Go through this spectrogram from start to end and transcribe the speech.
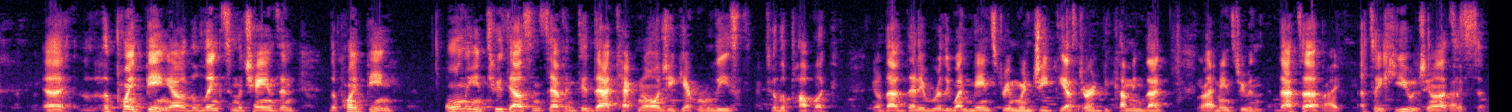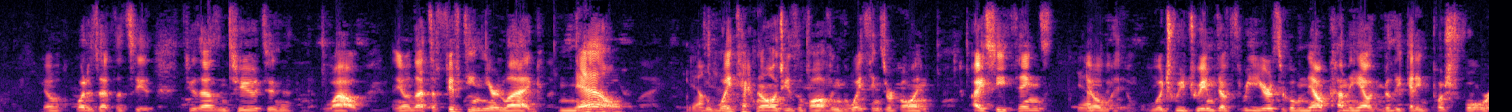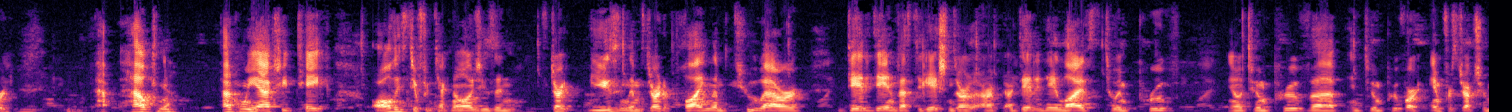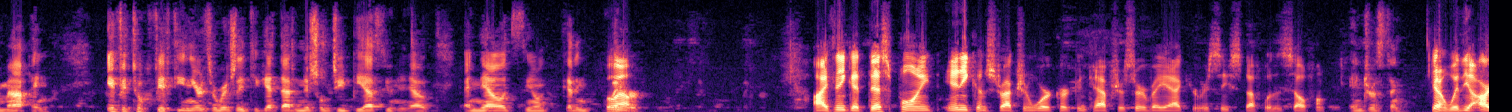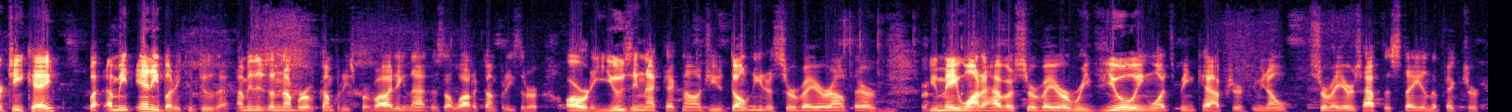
uh, the point being, you know, the links and the chains, and the point being, only in 2007 did that technology get released to the public. You know that that it really went mainstream when GPS started becoming that, that mainstream, and that's a Right. that's a huge, you know, that's Right. a you know, what is that? Let's see, 2002 to wow, you know, that's a 15 year lag. Now, Yeah. the way technology is evolving, the way things are going, I see things, Yeah. you know, which we dreamed of three years ago, now coming out and really getting pushed forward. How, can Yeah. how can we actually take all these different technologies and start using them, start applying them to our day-to-day investigations, our, our, our day-to-day lives to improve, you know, to improve uh, and to improve our infrastructure mapping. If it took 15 years originally to get that initial GPS unit out, and now it's you know getting quicker. Well, I think at this point, any construction worker can capture survey accuracy stuff with a cell phone. Interesting. you know, with the RTK. But I mean, anybody could do that. I mean, there's a number of companies providing that. There's a lot of companies that are already using that technology. You don't need a surveyor out there. Mm-hmm. You may want to have a surveyor reviewing what's being captured. You know, surveyors have to stay in the picture.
